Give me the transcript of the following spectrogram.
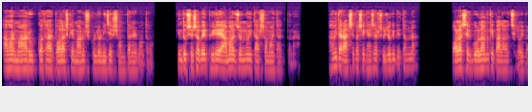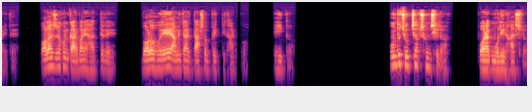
আমার মা রূপকথা আর পলাশকে মানুষ করল নিজের সন্তানের মতো। কিন্তু সেসবের ভিড়ে আমার জন্যই তার সময় থাকতো না। আমি তার আশেপাশে ঘেঁষার সুযোগই পেতাম না। পলাশের গোলামকে পালা হচ্ছিল ওই বাড়িতে। পলাশ যখন কারবারে হাত দেবে, বড় হয়ে আমি তার দাসবৃত্তি খাটব। এই তো। অন্তু চুপচাপ শুনছিল। পরাগ মলিন হাসল।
